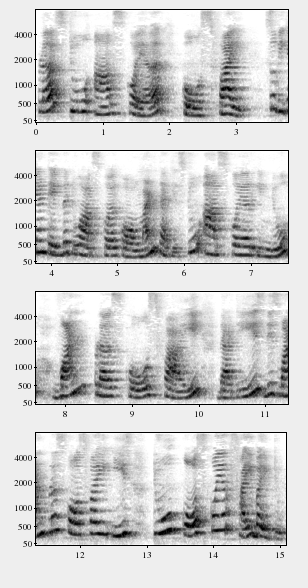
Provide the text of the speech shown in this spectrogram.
plus 2r square cos phi. So we can take the 2r square common that is 2r square into 1 plus cos phi that is this 1 plus cos phi is 2 cos square phi by 2.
